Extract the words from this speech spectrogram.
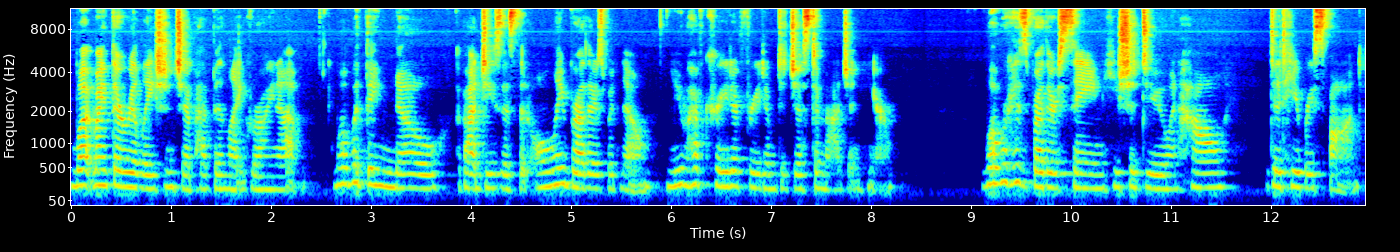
What might their relationship have been like growing up? What would they know about Jesus that only brothers would know? You have creative freedom to just imagine here. What were his brothers saying he should do and how did he respond?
